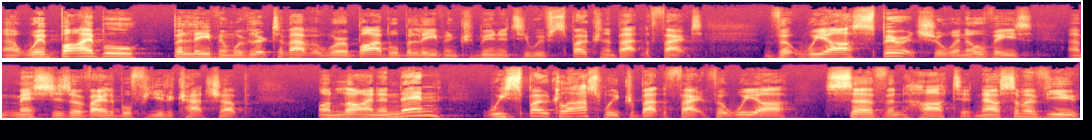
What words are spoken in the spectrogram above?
Uh, we're Bible believing. We've looked at that, we're a Bible believing community. We've spoken about the fact that we are spiritual, and all these um, messages are available for you to catch up online. And then we spoke last week about the fact that we are servant hearted. Now, some of you,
